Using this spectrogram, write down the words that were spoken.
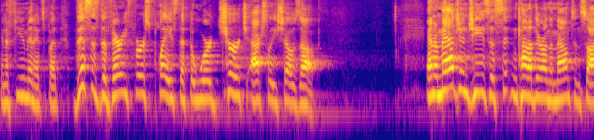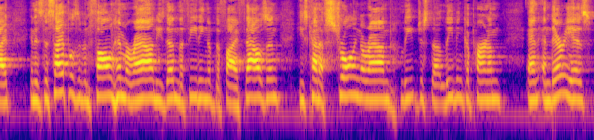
in a few minutes. But this is the very first place that the word church actually shows up. And imagine Jesus sitting kind of there on the mountainside, and his disciples have been following him around. He's done the feeding of the 5,000. He's kind of strolling around, just uh, leaving Capernaum. And, and there he is,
